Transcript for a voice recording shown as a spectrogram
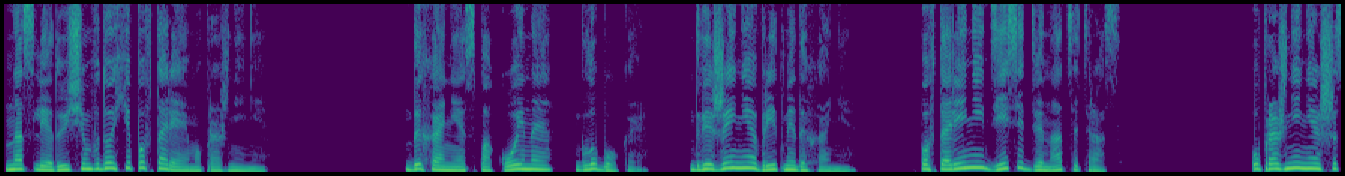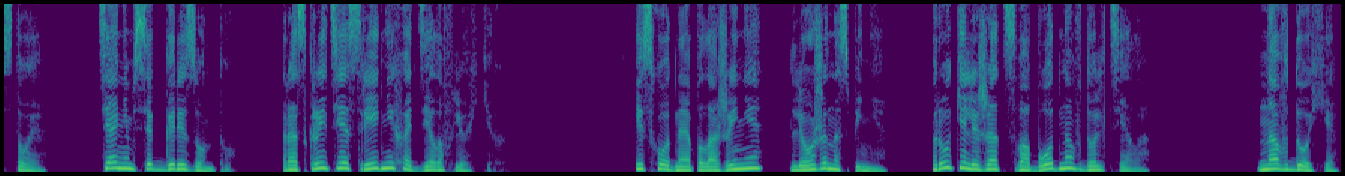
На следующем вдохе повторяем упражнение. Дыхание спокойное, глубокое. Движение в ритме дыхания. Повторений 10-12 раз. Упражнение шестое. Тянемся к горизонту. Раскрытие средних отделов легких. Исходное положение — лежа на спине. Руки лежат свободно вдоль тела. На вдохе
